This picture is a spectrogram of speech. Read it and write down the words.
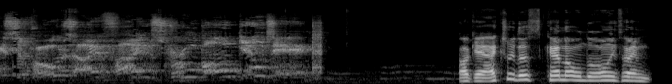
I suppose I find Screwball guilty. Okay, actually, this is kind of the only time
